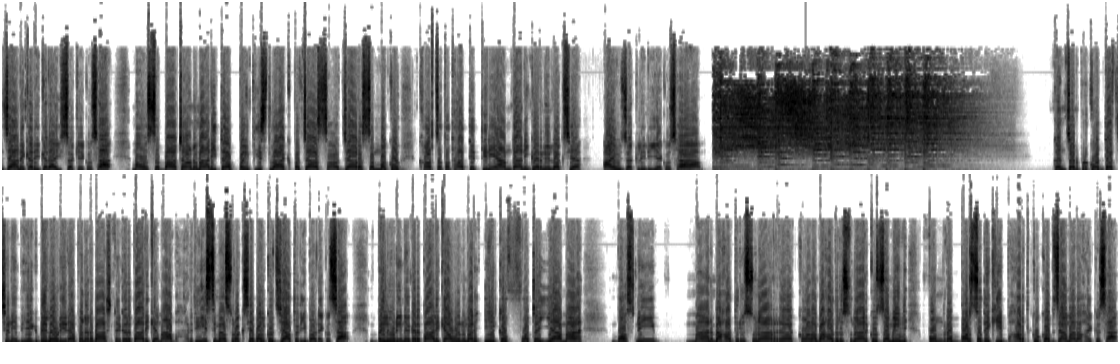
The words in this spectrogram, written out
जानकारी गराइसकेको छ। महोत्सवबाट अनुमानित पैंतिस लाख पचास हजारसम्मको खर्च तथा त्यति नै आमदानी गर्ने लक्ष्य आयोजकले लिएको छ। कञ्चनपुरको दक्षिणी भेग बेलौडी र पुनर्वास नगरपालिकामा भारतीय सीमा सुरक्षा बलको ज्यातरी बढेको छ। बेलौडी नगरपालिका वडा नम्बर एक फटैयामा बस्ने मानबहादुर सुनार र कर्णबहादुर सुनारको जमिन पन्ध्र वर्षदेखि भारतको कब्जामा रहेको छ।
